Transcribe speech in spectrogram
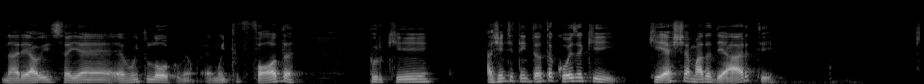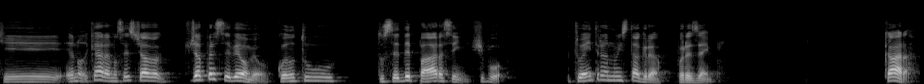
na real isso aí é, é muito louco, meu. É muito foda, porque a gente tem tanta coisa que, que é chamada de arte que. Eu não, cara, não sei se tu já, tu já percebeu, meu. Quando tu, tu se depara assim, tipo, tu entra no Instagram, por exemplo. Cara,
